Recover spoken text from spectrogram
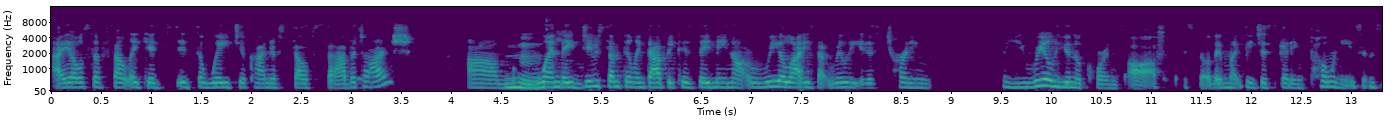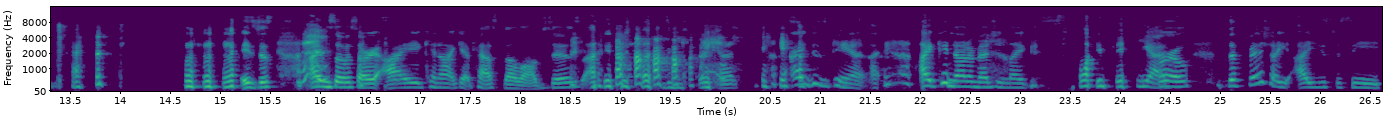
I also felt like it's it's a way to kind of self sabotage. Um, mm-hmm. when they do something like that because they may not realize that really it is turning real unicorns off. So they might be just getting ponies instead. it's just I'm so sorry. I cannot get past the lobsters. I just can't. Yeah. I just can't. I, I cannot imagine like swiping yes. through the fish I, I used to see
